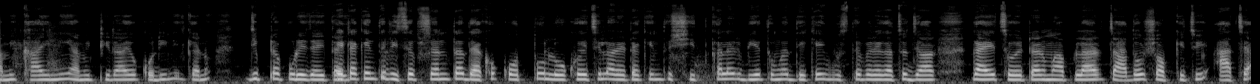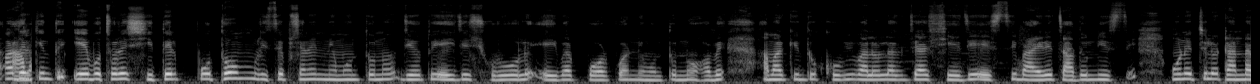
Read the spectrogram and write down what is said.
আমি খাইনি, আমি ট্রাইও করিনি কেন? জিপটা পুড়ে যায় তাই। এটা কিন্তু রিসেপশনটা দেখো কত লোক হয়েছিল আর এটা কিন্তু শীতকালের বিয়ে তোমরা দেখেই বুঝতে পেরে গেছো যার গায়ে সোয়েটার মাফলার চাদর সব কিছুই আছে। আমাদের কিন্তু এ বছরের শীতের প্রথম রিসেপশনের নেমন্তন্ন যেহেতু এই যে শুরু হলো এইবার পর পর নেমন্তন্ন হবে। আমার কিন্তু খুবই ভালো লাগছে আর সেজে এসছি বাইরে চাদর নিয়ে এসছি। মনে হচ্ছিল ঠান্ডা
